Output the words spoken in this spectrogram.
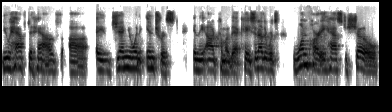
you have to have uh, a genuine interest in the outcome of that case. In other words, one party has to show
